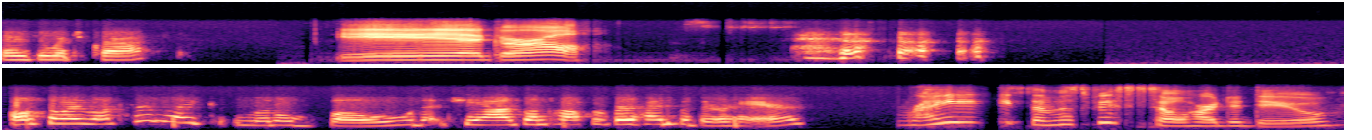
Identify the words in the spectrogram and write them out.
There's your witchcraft. Yeah, girl. also, I love her like little bow that she has on top of her head with her hair. Right? That must be so hard to do.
